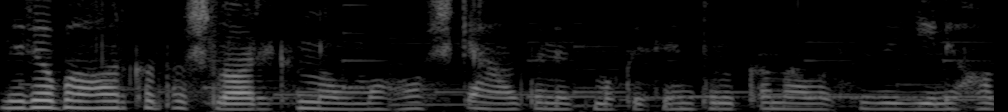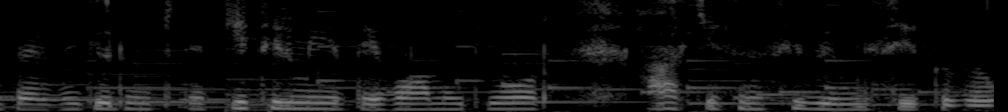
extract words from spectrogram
Merhaba arkadaşlar kanalıma hoş geldiniz. Magazin Turu kanalı size yeni haber ve görüntüler getirmeye devam ediyor. Herkesin sevimlisi Kızıl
